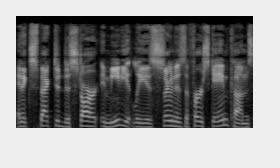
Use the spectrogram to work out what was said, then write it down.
and expected to start immediately as soon as the first game comes.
